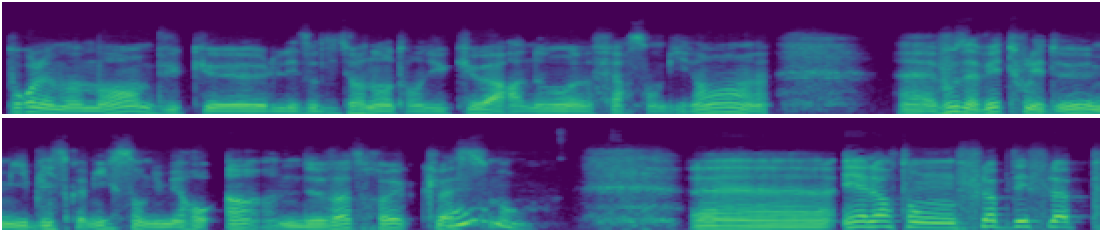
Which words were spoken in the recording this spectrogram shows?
pour le moment, vu que les auditeurs n'ont entendu que Arnaud euh, faire son bilan, vous avez tous les deux mis Bliss Comics en numéro 1 de votre classement. et alors ton flop des flops?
